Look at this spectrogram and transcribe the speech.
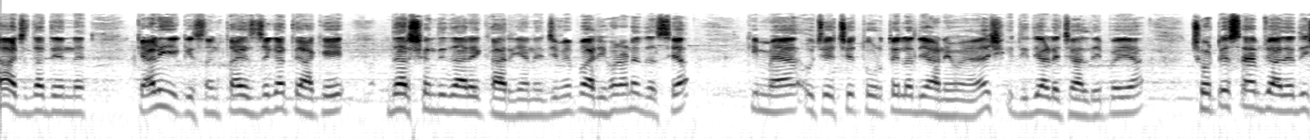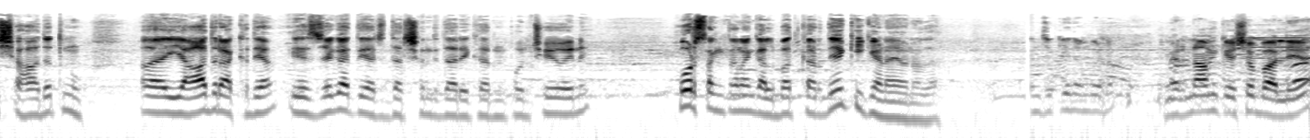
ਆ। ਅੱਜ ਦਾ ਦਿਨ ਕਹਿ ਲਈਏ ਕਿ ਸੰਗਤਾਂ ਇਸ ਜਗ੍ਹਾ ਤੇ ਆ ਕੇ ਦਰਸ਼ਨ ਦੀਦਾਰੇ ਕਰ ਰਹੀਆਂ ਨੇ। ਜਿਵੇਂ ਭਾਜੀ ਹੋਰਾਂ ਨੇ ਦੱਸਿਆ ਕਿ ਮੈਂ ਉਚੇਚੇ ਤੌਰ ਤੇ ਲੁਧਿਆਣੇ ਹੋਇਆ ਸ਼ਹੀਦੀ ਦਿਹਾੜੇ ਚੱਲਦੇ ਪਏ ਆ। ਛੋਟੇ ਸਾਹਿਬਜ਼ਾਦੇ ਦੀ ਸ਼ਹਾਦਤ ਨੂੰ ਯਾਦ ਰੱਖਦਿਆਂ ਇਸ ਜਗ੍ਹਾ ਤੇ ਅੱਜ ਦਰਸ਼ਨ ਦੀਦਾਰੇ ਕਰਨ ਪਹੁੰਚੇ ਹੋਏ ਨੇ। ਹੋਰ ਸੰਗਤਾਂ ਨਾਲ ਗੱਲਬਾਤ ਕਰਦੇ ਆ ਕੀ ਕਹਿਣਾ ਹੈ ਉਹਨਾਂ ਦਾ? ਹਾਂਜੀ ਕੀ ਨਾਮ ਤੁਹਾਡਾ ਮੇਰਾ ਨਾਮ ਕੇਸ਼ਵ ਬਾਲੀ ਹੈ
